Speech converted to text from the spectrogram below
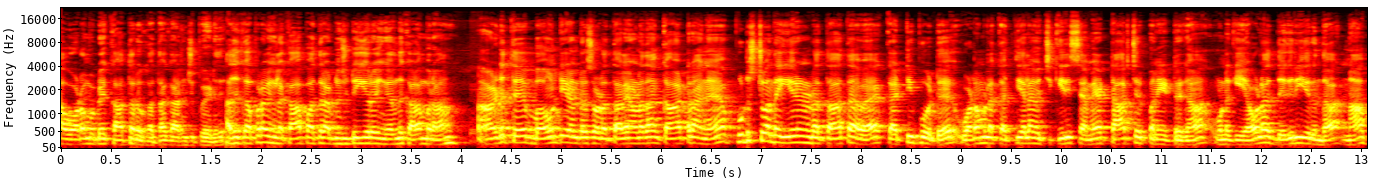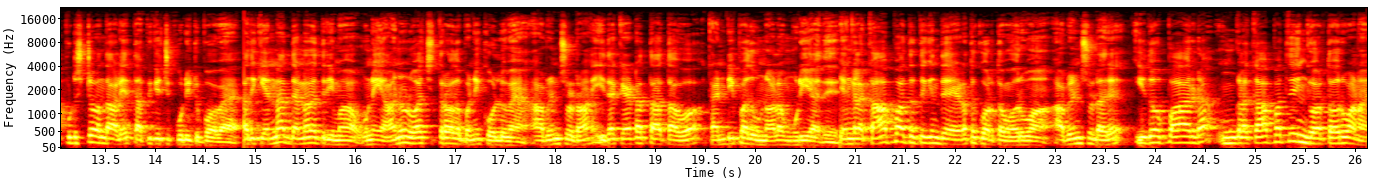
அவ உடம்பு அப்படியே காத்தர காத்தா கரைஞ்சு போயிடுது. அதுக்கப்புறம் இவங்களை காப்பாத்துல அப்படின்னு சொல்லிட்டு ஹீரோ இங்க இருந்து கிளம்புறான். அடுத்து பவுண்டரி அண்ட்ரஸோட தலைவனை தான் காட்டுறாங்க. புடிச்சிட்டு வந்த ஹீரோனோட தாத்தாவை கட்டி போட்டு உடம்புல கத்தியெல்லாம் வச்சு கீறி செமையா டார்ச்சர் பண்ணிட்டு இருக்கான். உனக்கு எவ்வளவு தைரியம் இருந்தா நான் புடிச்சிட்டு வந்தாலே தப்பிக்க வச்சு கூட்டிட்டு போவேன். அதுக்கு என்ன தண்டனை தெரியுமா? உன்னை அணுவா சித்திரவதை பண்ணி கொள்ளுவேன் அப்படின்னு சொல்றான். இதை கேட்ட தாத்தாவோ கண்டிப்பா அது உன்னால முடியாது. எங்களை காப்பாத்துறதுக்கு இந்த இடத்துக்கு ஒருத்தன் வருவான் அப்படின்னு சொல்றாரு. இதோ பாருடா உங்களை காப்பாத்து இங்க ஒருத்தன் வருவானா?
